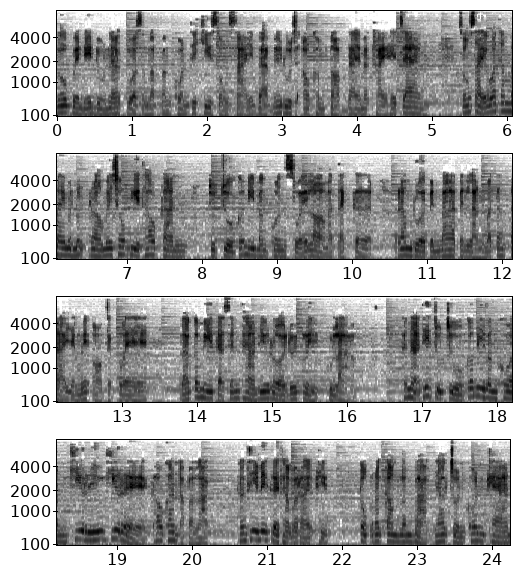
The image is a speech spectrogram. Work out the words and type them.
โลกใบนี้ดูน่ากลัวสำหรับบางคนที่ขี้สงสัยแบบไม่รู้จะเอาคำตอบใดมาไขให้แจ้ง สงสัยว่าทำไมมนุษย์เราไม่โชคดีเท่ากัน จู่ๆก็มีบางคนสวยหล่อมาแต่เกิด ร่ำรวยเป็นบ้าเป็นหลังมาตั้งแต่ยังไม่ออกจากเลแล้วก็มีแต่เส้นทางที่โรยด้วยกลีบกุหลาบ ขณะที่จู่ๆก็มีบางคนขี้ริ้วขี้เหร่เข้าขั้นอัปลักษณ์ทั้งที่ไม่เคยทำอะไรผิด ตกระกรรมลำบากยากจนข้นแค้น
